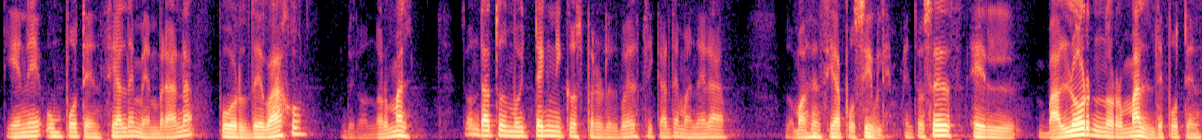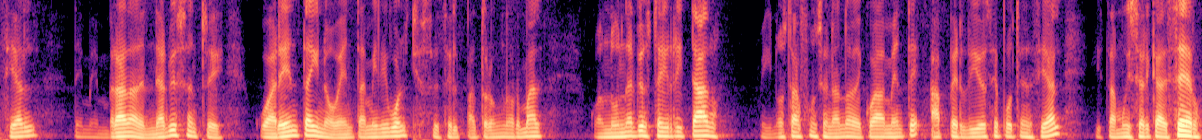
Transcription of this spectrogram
tiene un potencial de membrana por debajo de lo normal. Son datos muy técnicos, pero les voy a explicar de manera lo más sencilla posible. Entonces, el valor normal de potencial de membrana del nervio es entre 40 y 90 milivoltios, es el patrón normal. Cuando un nervio está irritado y no está funcionando adecuadamente, ha perdido ese potencial y está muy cerca de cero.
